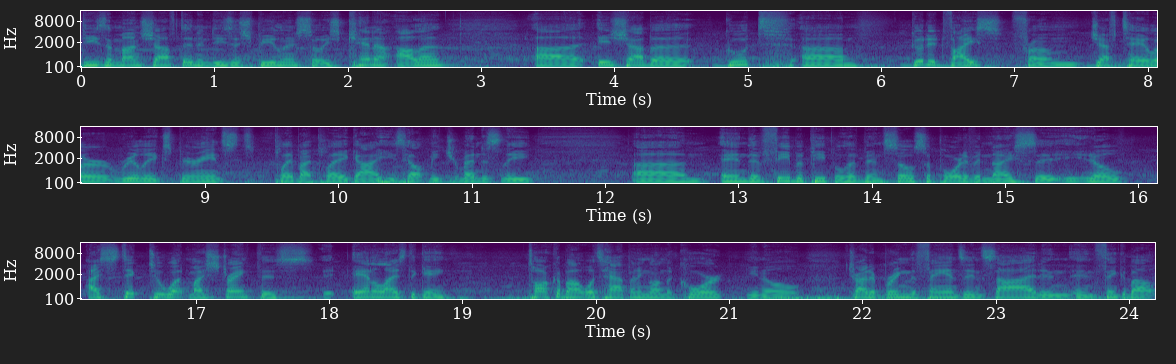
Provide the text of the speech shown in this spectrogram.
diese Mannschaften und diese Spieler, so ich kenne alle. Äh, ich habe gut, um, good advice from Jeff Taylor, really experienced play-by-play guy. He's helped me tremendously. Um, and the FIBA people have been so supportive and nice. Uh, you know, I stick to what my strength is. Analyze the game. Talk about what's happening on the court. You know, try to bring the fans inside and, and think about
